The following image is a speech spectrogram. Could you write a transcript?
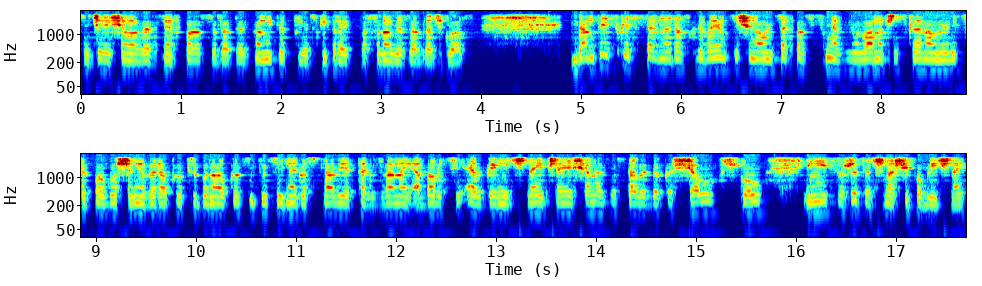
co dzieje się obecnie w Polsce, dlatego Komitet Królewski Projekt postanowił zabrać głos. Dantejskie sceny rozgrywające się na ulicach polskich miast wywołane przez skrajną lewicę po ogłoszeniu wyroku Trybunału Konstytucyjnego w sprawie tzw. aborcji eugenicznej przeniesione zostały do kościołów, szkół i miejsc użyteczności publicznej.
